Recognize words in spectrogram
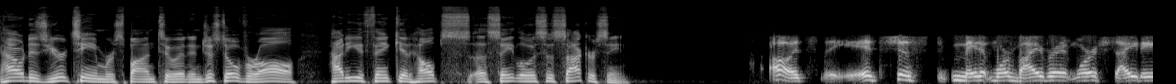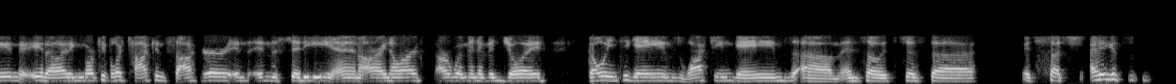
How does your team respond to it, and just overall, how do you think it helps uh, St. Louis's soccer scene? Oh, it's it's just made it more vibrant, more exciting. You know, I think more people are talking soccer in in the city, and our, I know our our women have enjoyed going to games, watching games, um, and so it's just uh, it's such. I think it's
